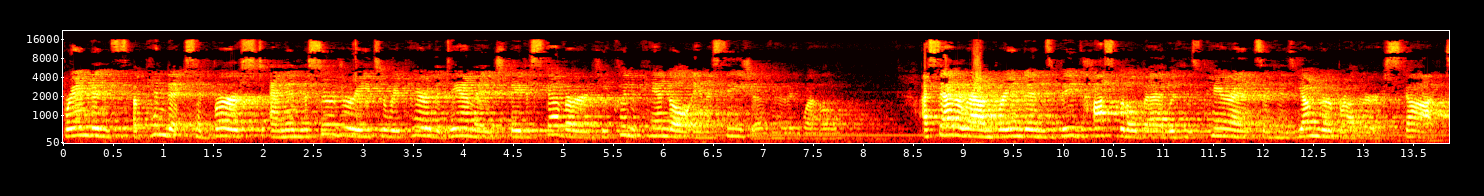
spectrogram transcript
Brandon's appendix had burst, and in the surgery to repair the damage, they discovered he couldn't handle anesthesia very well. I sat around Brandon's big hospital bed with his parents and his younger brother, Scott.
